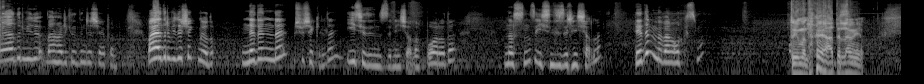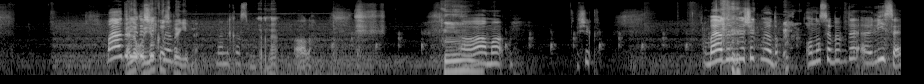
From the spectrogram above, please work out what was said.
bayağıdır video ben hareket edince şey yaparım. Bayağıdır video çekmiyordum. Nedeni de şu şekilde. İyisinizdir inşallah. Bu arada nasılsınız? İyisinizdir inşallah. Dedim mi ben o kısmı? Duymadım hatırlamıyorum. Bayağıdır Ben de video oyun çekmiyordum. gibi. Ben de kasmıyorum. Ben- Ağla. Aa ama ışık. Bayağıdır video çekmiyordum. Onun sebebi de e, lise.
